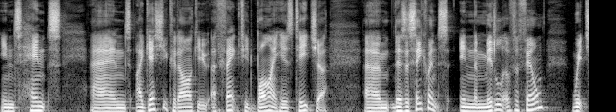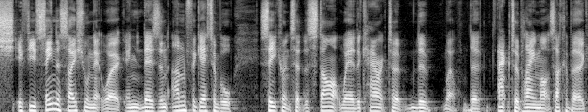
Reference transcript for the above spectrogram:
intense and I guess you could argue affected by his teacher. Um, there's a sequence in the middle of the film which, if you've seen the social network, and there's an unforgettable sequence at the start where the character, the well, the actor playing Mark Zuckerberg,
